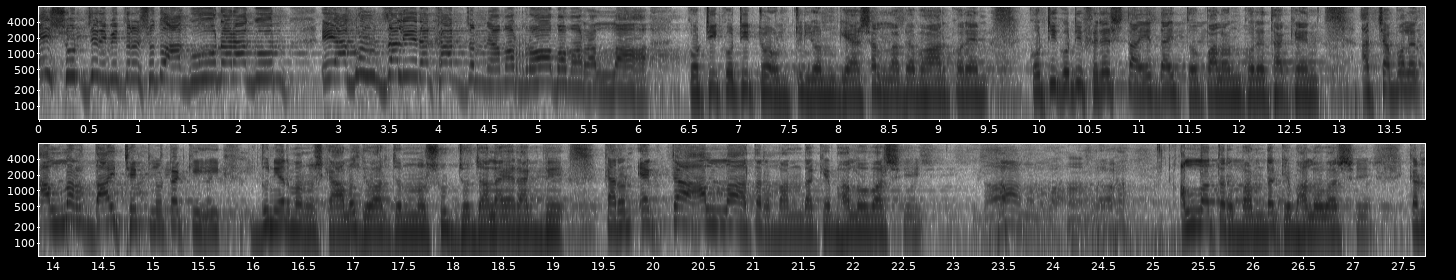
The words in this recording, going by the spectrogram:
এই সূর্যের ভিতরে শুধু আগুন আর আগুন। এই আগুন জ্বালিয়ে রাখার জন্য আমার রব, আমার আল্লাহ কোটি কোটি টন ট্রিলিয়ন গ্যাস আল্লাহ ব্যবহার করেন। কোটি কোটি ফেরেস্তা এর দায়িত্ব পালন করে থাকেন। আচ্ছা বলেন, আল্লাহর দায় ঠেকলোটা কি? দুনিয়ার মানুষকে আলো দেওয়ার জন্য সূর্য জ্বালায় রাখবে। কারণ একটা আল্লাহ তার বান্দাকে ভালোবাসে। আল্লাহ তার বান্দাকে ভালোবাসে। কারণ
